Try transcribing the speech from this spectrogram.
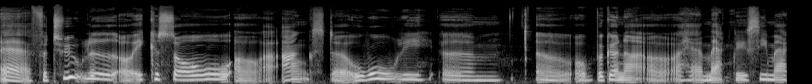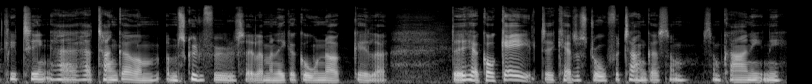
er fortvivlet og ikke kan sove, og er angst og urolig, øhm, og, og begynder at, at have mærkelige, sige mærkelige ting, have, have tanker om, om skyldfølelse, eller man ikke er god nok, eller det her går galt, øh, katastrofetanker, som, som Karen egentlig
